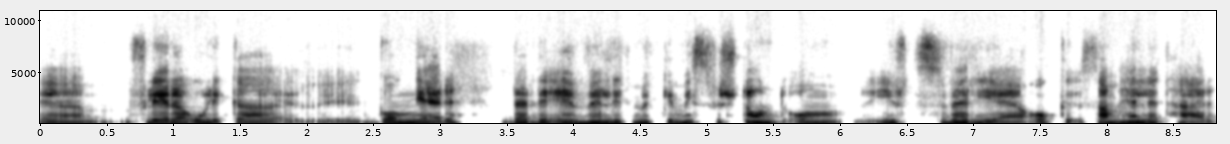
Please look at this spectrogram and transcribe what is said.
Eh, flera olika eh, gånger där det är väldigt mycket missförstånd om just Sverige och samhället här.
